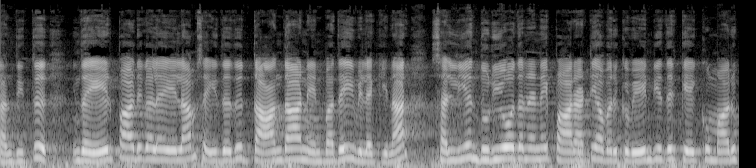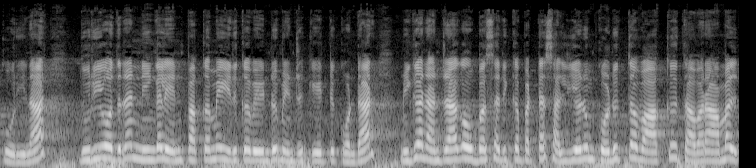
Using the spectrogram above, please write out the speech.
சந்தித்து இந்த ஏற்பாடுகளை எல்லாம் செய்தது தான் தான் என்பதை விளக்கினார். சல்லியன் துரியோதனனை பாராட்டி அவருக்கு வேண்டியதை கேட்குமாறு கூறினார். துரியோதனன் நீங்கள் என் பக்கமே இருக்க வேண்டும் என்று கேட்டுக்கொண்டார். மிக நன்றாக உபசரிக்கப்பட்ட சல்லியனும் கொடுத்த வாக்கு தவறாமல்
